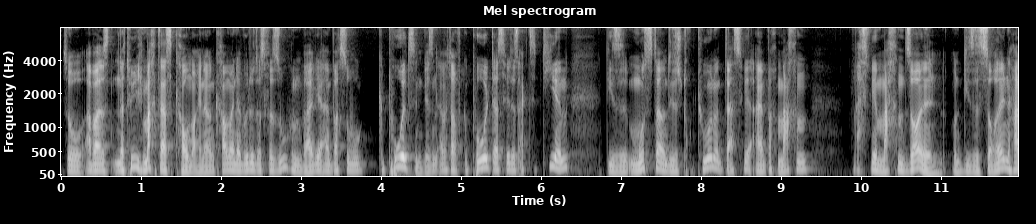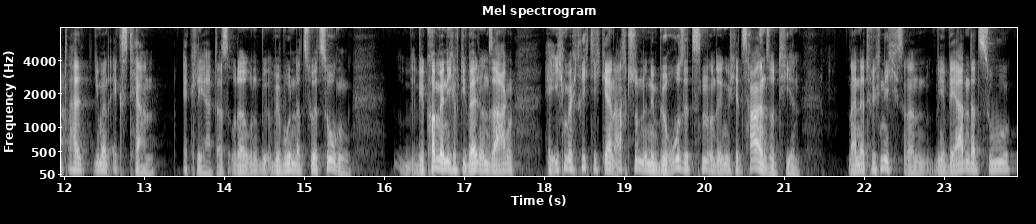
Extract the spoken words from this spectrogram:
So, aber es, natürlich macht das kaum einer und kaum einer würde das versuchen, weil wir einfach so gepolt sind. Wir sind einfach darauf gepolt, dass wir das akzeptieren, diese Muster und diese Strukturen und dass wir einfach machen, was wir machen sollen. Und dieses Sollen hat halt jemand extern erklärt. Das, oder, wir wurden dazu erzogen. Wir kommen ja nicht auf die Welt und sagen, hey, ich möchte richtig gern acht Stunden in dem Büro sitzen und irgendwelche Zahlen sortieren. Nein, natürlich nicht, sondern wir werden dazu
